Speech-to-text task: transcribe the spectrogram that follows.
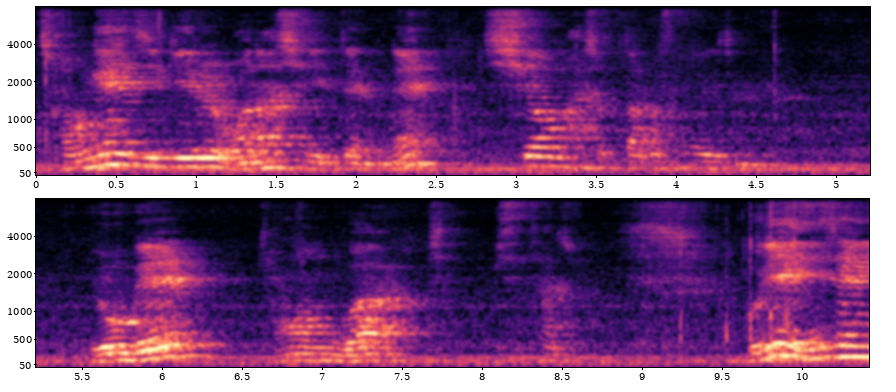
정해지기를 원하시기 때문에 시험하셨다고 생각이 듭니다. 욥의 경험과. 우리의 인생에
